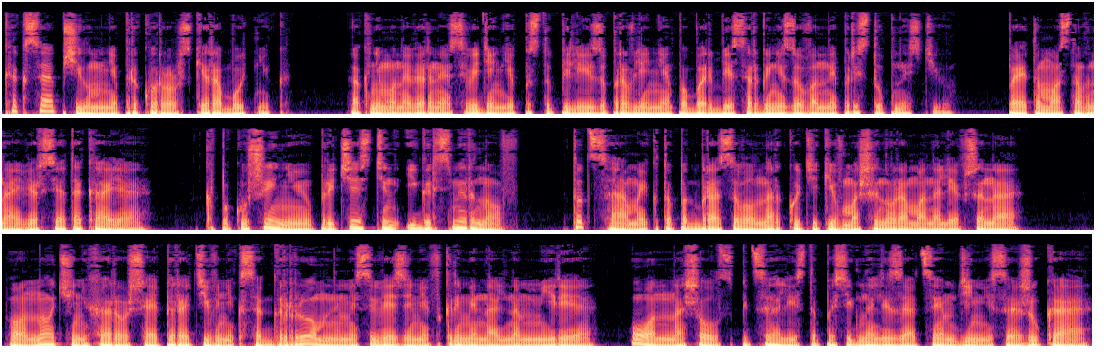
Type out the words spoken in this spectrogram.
как сообщил мне прокурорский работник. А к нему, наверное, сведения поступили из управления по борьбе с организованной преступностью. Поэтому основная версия такая. К покушению причастен Игорь Смирнов, тот самый, кто подбрасывал наркотики в машину Романа Левшина. Он очень хороший оперативник с огромными связями в криминальном мире. Он нашел специалиста по сигнализациям Дениса Жука,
